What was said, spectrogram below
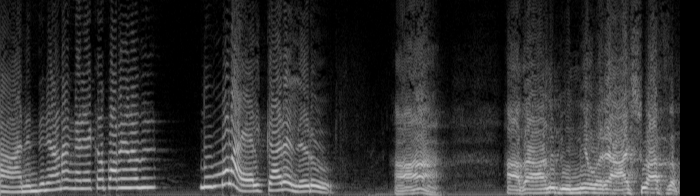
താനെന്തിനാണ് അങ്ങനെയൊക്കെ പറയണത്? നമ്മൾ അയൽക്കാരല്ലേടോ? ആ അതാണ് പിന്നെ ഒരാശ്വാസം.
